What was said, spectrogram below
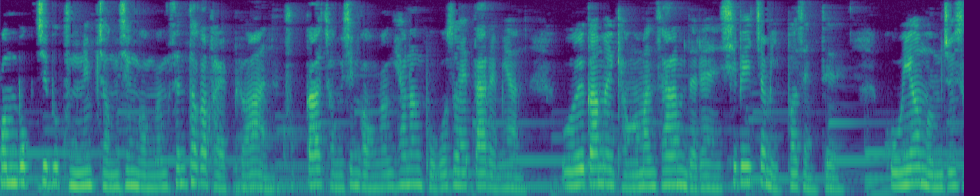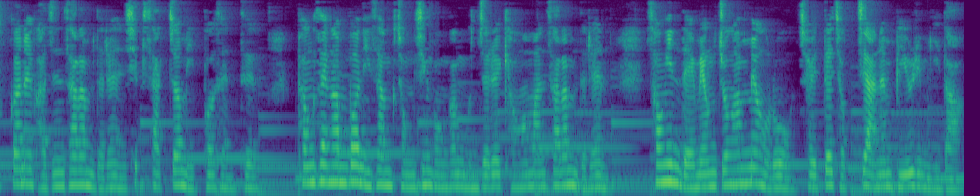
보건복지부 국립정신건강센터가 발표한 국가정신건강 현황 보고서에 따르면 우울감을 경험한 사람들은 11.2%, 고위험 음주 습관을 가진 사람들은 14.2%, 평생 한 번 이상 정신건강 문제를 경험한 사람들은 성인 4명 중 1명으로 절대 적지 않은 비율입니다.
